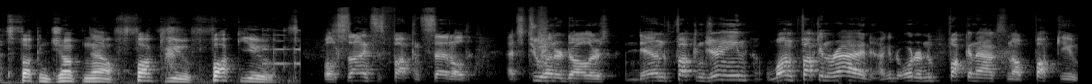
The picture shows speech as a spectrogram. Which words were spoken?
It's fucking jump now. Fuck you. Fuck you. Well, science is fucking settled. That's $200 down the fucking drain, one fucking ride. I gotta order a new fucking axle now. Fuck you.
